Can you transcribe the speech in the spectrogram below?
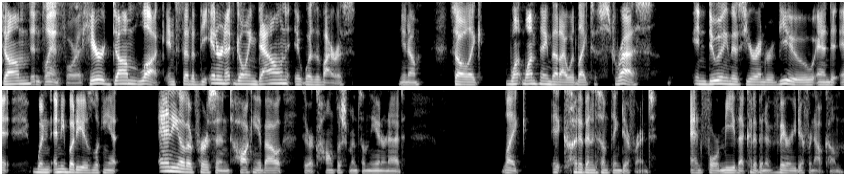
dumb. Didn't plan for it. pure dumb luck. Instead of the internet going down it was a virus you know? So like one one thing that i would like to stress in doing this year end review and it, when anybody is looking at any other person talking about their accomplishments on the internet like it could have been something different. And for me that could have been a very different outcome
